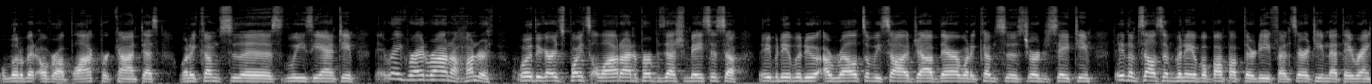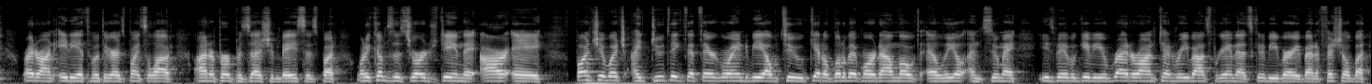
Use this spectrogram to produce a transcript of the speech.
a little bit over a block per contest. When it comes to this Louisiana team, they rank right around 100th with regards to points allowed on a per possession basis. So they've been able to do a relatively solid job there. When it comes to this Georgia State team, they themselves have been able to bump up their defense. They're a team that they rank right around 80th with regards to points allowed on a per possession basis. But when it comes to this Georgia team, they are a bunch of which I do think that they're going to be able to get a little bit more down low with Eliel Nsoseme. He's been able to give you right around 10 rebounds per game. That's going to be very beneficial. But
